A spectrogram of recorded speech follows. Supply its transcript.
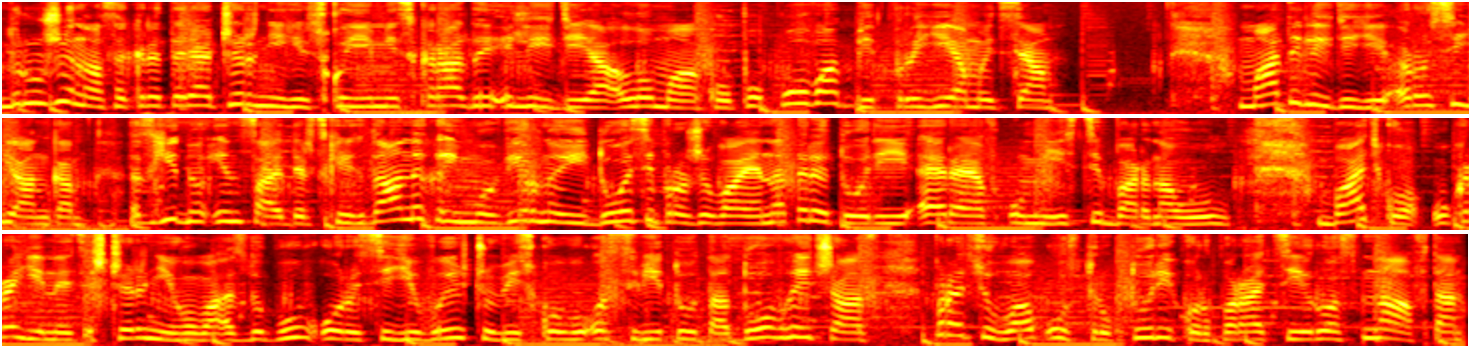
Дружина секретаря Чернігівської міськради Лідія Ломако Попова підприємиця. Мати Лідії росіянка. Згідно інсайдерських даних, ймовірно, й досі проживає на території РФ у місті Барнаул. Батько, українець з Чернігова, здобув у Росії вищу військову освіту та довгий час працював у структурі корпорації Роснафта,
